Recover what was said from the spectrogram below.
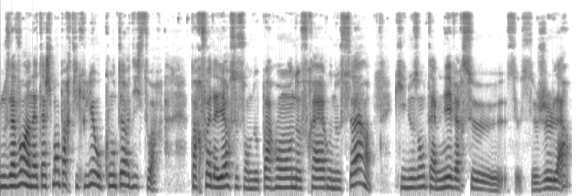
nous avons un attachement particulier aux conteurs d'histoires. Parfois d'ailleurs, ce sont nos parents, nos frères ou nos sœurs qui nous ont amenés vers ce, ce jeu-là.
